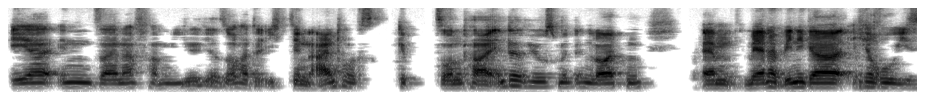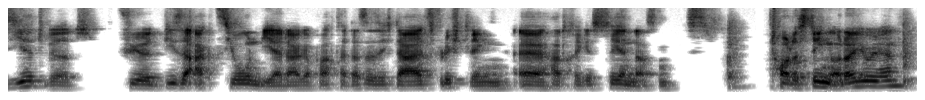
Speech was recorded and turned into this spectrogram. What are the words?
er in seiner Familie, so hatte ich den Eindruck, es gibt so ein paar Interviews mit den Leuten, ähm, mehr oder weniger heroisiert wird für diese Aktion, die er da gebracht hat, dass er sich da als Flüchtling äh, hat registrieren lassen. Tolles Ding, oder Julian?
